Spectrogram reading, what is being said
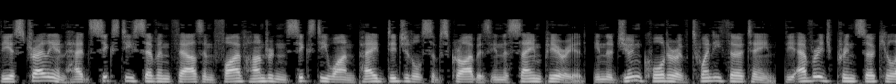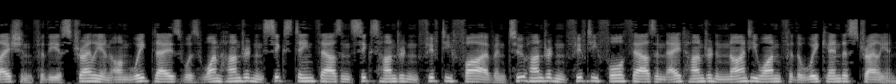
The Australian had 67,561 paid digital subscribers in the same period. In the June quarter of 2013, the average print circulation for the Australian on weekdays was 116,655 and 254,891 for the weekend Australian.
